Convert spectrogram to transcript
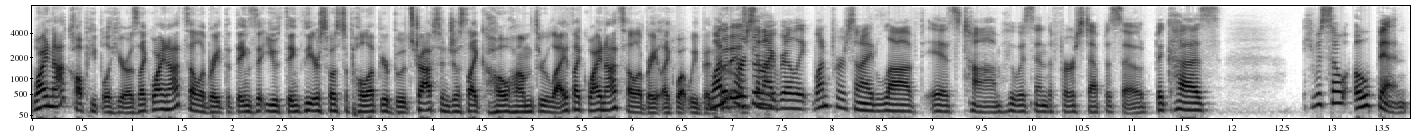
why not call people heroes? Like, why not celebrate the things that you think that you're supposed to pull up your bootstraps and just like ho hum through life? Like, why not celebrate like what we've been? One through? person I really, one person I loved is Tom, who was in the first episode because he was so open,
